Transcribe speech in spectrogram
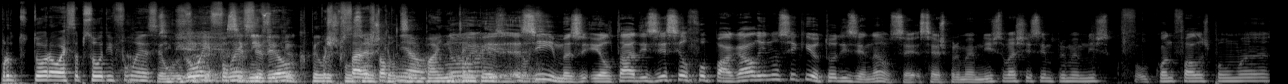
produtor ou essa pessoa de influência. Ele usou a influência significa dele que para pelas expressar funções esta que ele opinião. desempenha Não tem é, peso. é, sim, mas ele está a dizer se ele for para a gala e não sei o quê. Eu estou a dizer, não, se, é- se és primeiro-ministro, vais ser sempre primeiro-ministro que quando falas para uma.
